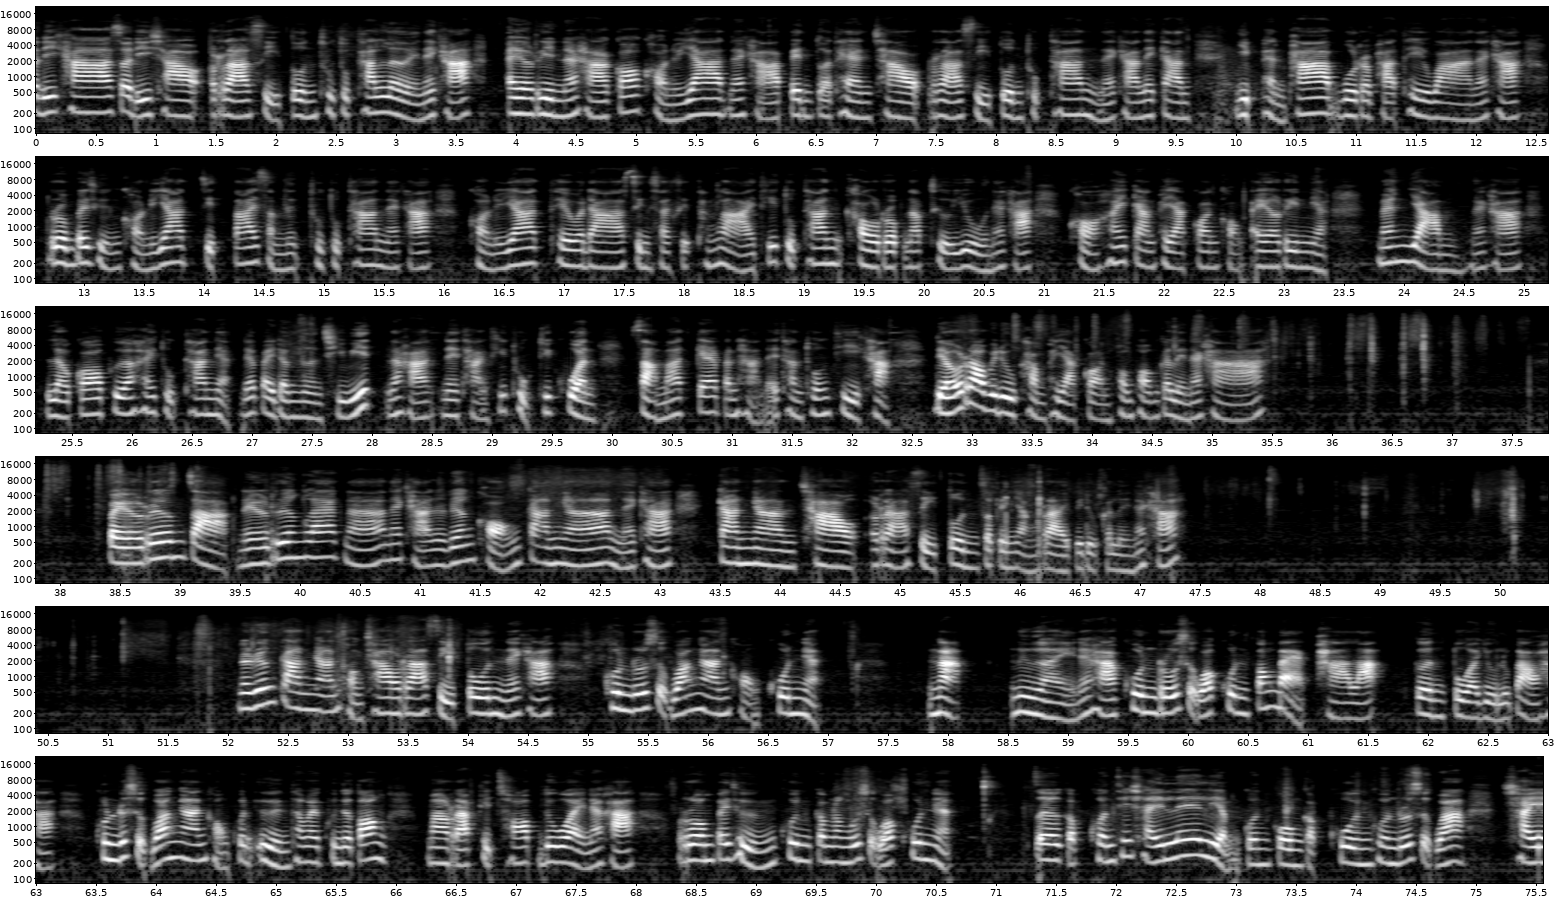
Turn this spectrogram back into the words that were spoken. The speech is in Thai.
สวัสดีค่ะ สวัสดีชาวราศีตุลทุกๆทท่านเลยนะคะ ไอรินนะคะก็ขออนุญาตนะคะเป็นตัวแทนชาวราศีตุลทุกท่านนะคะในการหยิบแผ่นภาพบุรพเทวานะคะ รวมไปถึงขออนุญาตจิตใต้สำนึกทุกๆทท่านนะคะ ขออนุญาตเทวดาสิ่งศักดิ์สิทธิ์ทั้งหลายที่ทุกท่านเคารพนับถืออยู่นะคะ ขอให้การพยากรณ์ของไอรินเนี่ยแม่นยำนะคะ แล้วก็เพื่อให้ทุกท่านเนี่ยได้ไปดำเนินชีวิตนะคะ ในทางที่ถูกที่ควรสามารถแก้ปัญหาได้ทันท่วงทีค่ะ เดี๋ยวเราไปดูคำพยากรณ์พร้อม ๆ กันเลยนะคะ ไปเริ่มจากในเรื่องแรกนะนะคะ ในเรื่องของการงานนะคะ การงานชาวราศีตุลจะเป็นอย่างไรไปดูกันเลยนะคะในเรื่องการงานของชาวราศีตุลนะคะ คุณรู้สึกว่างานของคุณเนี่ยหนักเหนื่อยนะคะ คุณรู้สึกว่าคุณต้องแบกภาระ เกินตัวอยู่หรือเปล่าคะคุณรู้สึกว่างานของคนอื่นทำไมคุณจะต้องมารับผิดชอบด้วยนะคะ รวมไปถึงคุณกำลังรู้สึกว่าคุณเนี่ยเจอกับคนที่ใช้เล่ห์เหลี่ยมกลโกงกับคุณ คุณรู้สึกว่าใช้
